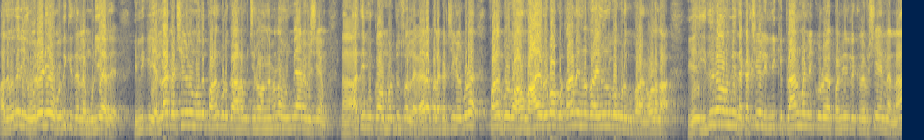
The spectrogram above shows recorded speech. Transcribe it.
அது வந்து நீங்கள் ஒரேடியாக ஒதுக்கி தள்ள முடியாது. இன்றைக்கி எல்லா கட்சிகளும் வந்து பணம் கொடுக்க ஆரம்பிச்சிருவாங்கன்னு தான் உண்மையான விஷயம். நான் அதிமுக மட்டும் சொல்ல வேற பல கட்சிகள் கூட பணம் கொடுக்க அவங்க ஆயிரம் ரூபாய் கொடுத்தாங்கன்னா இன்னொரு ஐநூறு ரூபாய் கொடுக்க போகிறாங்க அவ்வளோதான் இதுதான் வந்து இந்த கட்சிகள் இன்னைக்கு பிளான் பண்ணி கூட பண்ணிட்டு இருக்கிற விஷயம் என்னன்னா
